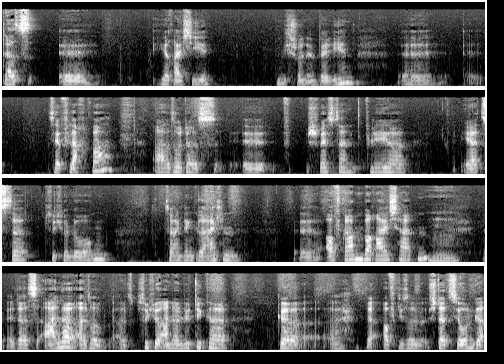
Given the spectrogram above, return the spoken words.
dass äh, Hierarchie, wie schon in Berlin, äh, sehr flach war. Also dass äh, Schwestern, Pfleger, Ärzte, Psychologen sozusagen den gleichen äh, Aufgabenbereich hatten, mhm. dass alle, also als Psychoanalytiker ge, äh, auf diese Station ge,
